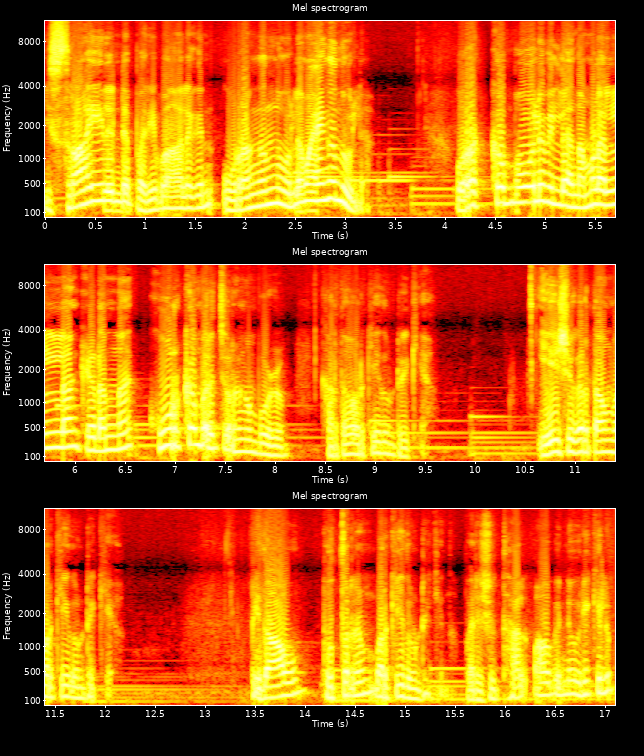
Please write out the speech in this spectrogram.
ഇസ്രായേലിന്റെ പരിപാലകൻ ഉറങ്ങുന്നുമില്ല മയങ്ങുന്നുമില്ല. ഉറക്കം പോലുമില്ല. നമ്മളെല്ലാം കിടന്ന് കൂർക്കം വലിച്ചുറങ്ങുമ്പോഴും കർത്താവ് വർക്ക് ചെയ്തുകൊണ്ടിരിക്കുക. യേശു കർത്താവും വർക്ക് ചെയ്തുകൊണ്ടിരിക്കുക. പിതാവും പുത്രനും വർക്ക് ചെയ്തുകൊണ്ടിരിക്കുന്നു. പരിശുദ്ധാത്മാവ് പിന്നെ ഒരിക്കലും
